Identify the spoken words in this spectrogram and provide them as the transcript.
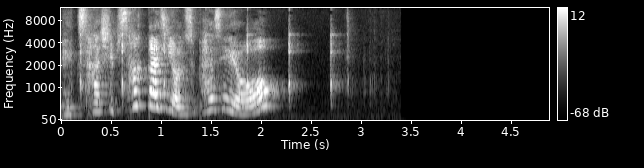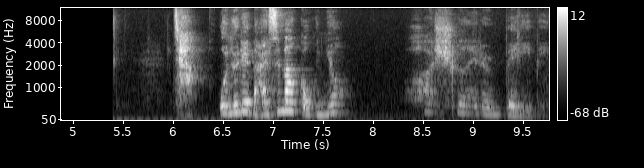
144까지 연습하세요. 오늘의 마지막 곡은요. Hush Little Baby.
